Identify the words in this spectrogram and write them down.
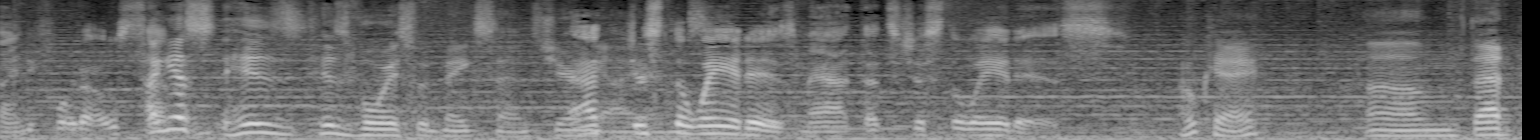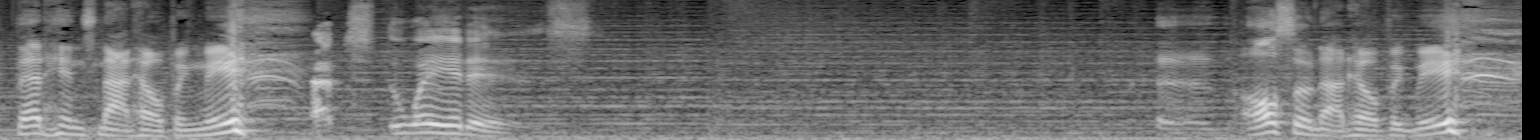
94 to 07. I guess his his voice would make sense. Jeremy That's just the way it is, Matt. That's just the way it is. Okay. Um, that that hint's not helping me. That's the way it is. Also not helping me.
